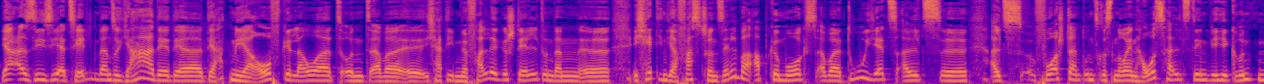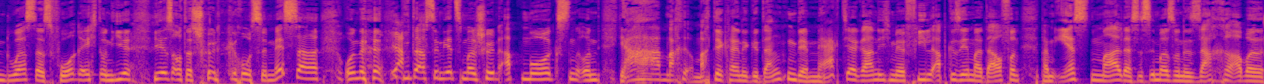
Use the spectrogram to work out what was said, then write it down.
Ja, also sie, sie erzählt ihm dann so, ja, der, der, der hat mir ja aufgelauert und aber äh, ich hatte ihm eine Falle gestellt und dann, äh, ich hätte ihn ja fast schon selber abgemurkst, aber du jetzt als, äh, als Vorstand unseres neuen Haushalts, den wir hier gründen, du hast das Vorrecht und hier, hier ist auch das schöne große Messer und äh, ja. du darfst ihn jetzt mal schön abmurksen und ja, mach, mach dir keine Gedanken, der merkt ja gar nicht mehr viel, abgesehen mal davon, beim ersten Mal, das ist immer so eine Sache, aber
